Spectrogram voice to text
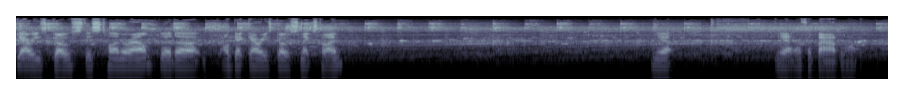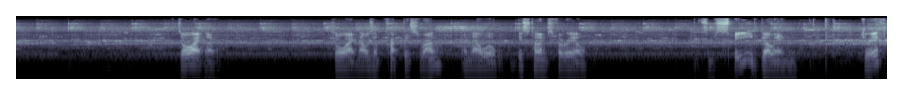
Gary's ghost this time around, but uh, I'll get Gary's ghost next time. Yeah. Yeah, that's a bad lap. It's alright though. It's alright, that was a practice run, and now we'll, this time's for real. Get some speed going. Drift.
